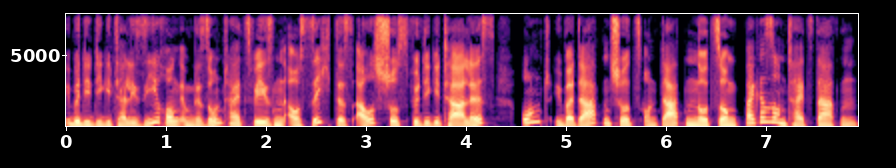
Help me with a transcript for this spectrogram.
über die Digitalisierung im Gesundheitswesen aus Sicht des Ausschuss für Digitales und über Datenschutz und Datennutzung bei Gesundheitsdaten.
